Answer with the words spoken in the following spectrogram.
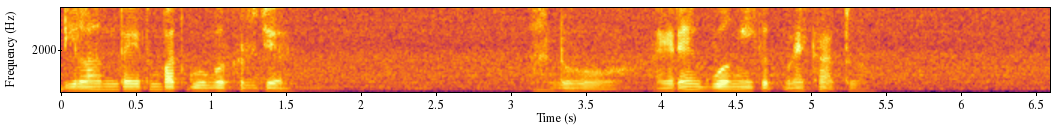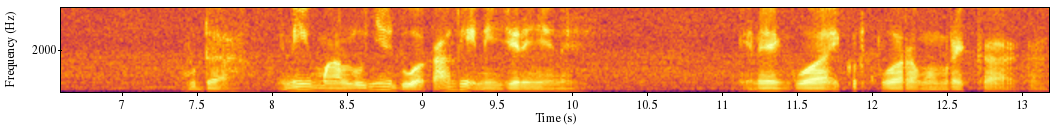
Di lantai tempat gue bekerja. Aduh akhirnya gue ngikut mereka tuh udah ini malunya dua kali nih jadinya nih ini gue ikut keluar sama mereka kan.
